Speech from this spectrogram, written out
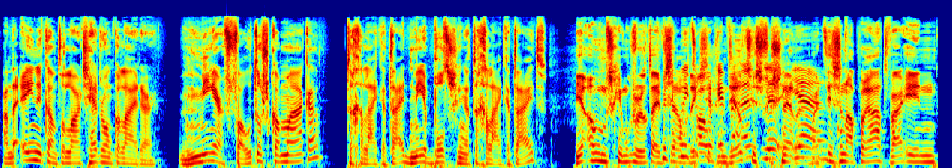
aan de ene kant de Large Hadron Collider meer foto's kan maken tegelijkertijd. Meer botsingen tegelijkertijd. Ja, oh, misschien moeten we dat even Misschien zeggen. Want ik zeg een deeltjesversneller. uitleggen, ja. Maar het is een apparaat waarin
